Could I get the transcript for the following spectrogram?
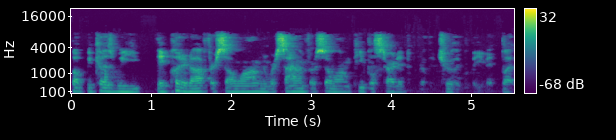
but because we they put it off for so long and were silent for so long, people started to really truly believe it. But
